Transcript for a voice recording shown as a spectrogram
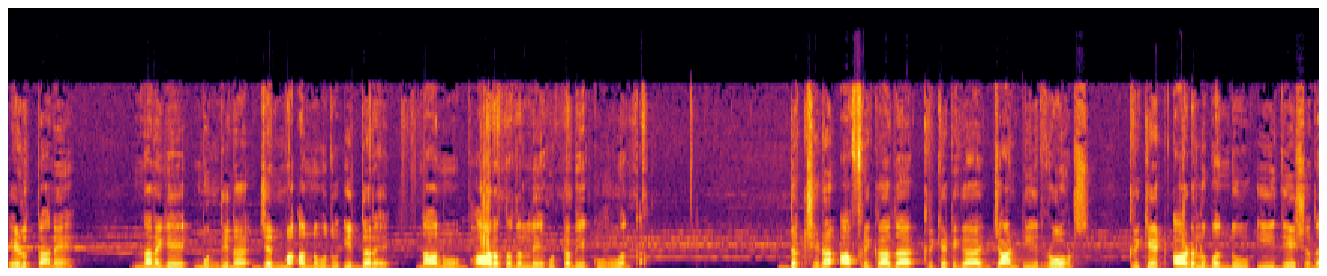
ಹೇಳುತ್ತಾನೆ, ನನಗೆ ಮುಂದಿನ ಜನ್ಮ ಅನ್ನುವುದು ಇದ್ದರೆ ನಾನು ಭಾರತದಲ್ಲೇ ಹುಟ್ಟಬೇಕು ಅಂತ. ದಕ್ಷಿಣ ಆಫ್ರಿಕಾದ ಕ್ರಿಕೆಟಿಗ ಜಾಂಟಿ ರೋಡ್ಸ್ ಕ್ರಿಕೆಟ್ ಆಡಲು ಬಂದು ಈ ದೇಶದ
